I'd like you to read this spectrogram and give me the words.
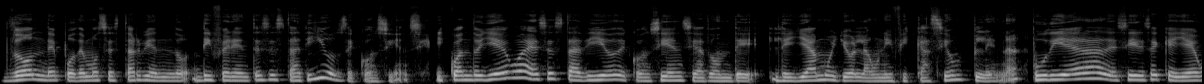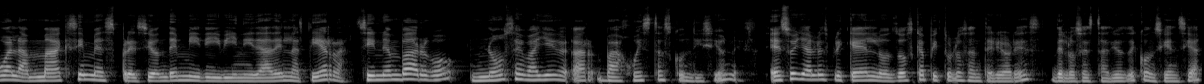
donde podemos estar viendo diferentes estadios de conciencia. Y cuando llego a ese estadio de conciencia donde le llamo yo la unificación plena, pudiera decirse que llego a la máxima expresión de mi divinidad en la tierra. Sin embargo, no se va a llegar bajo estas condiciones. Eso ya lo expliqué en los dos capítulos anteriores de los estadios de conciencia,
